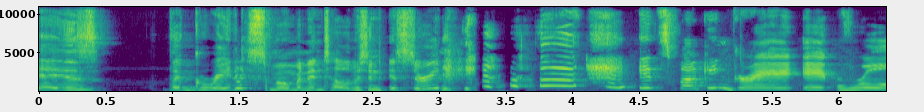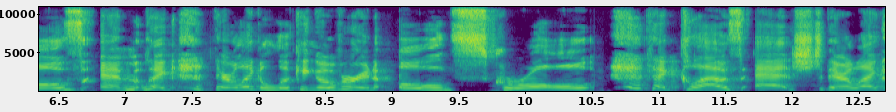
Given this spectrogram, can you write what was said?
is the greatest moment in television history. it's fucking great. It rules. And like they're like looking over an old scroll that Klaus etched. They're like,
